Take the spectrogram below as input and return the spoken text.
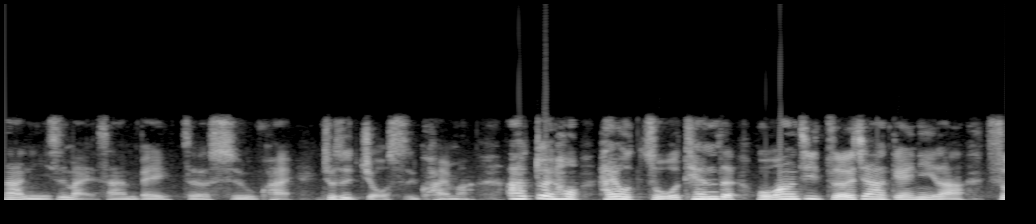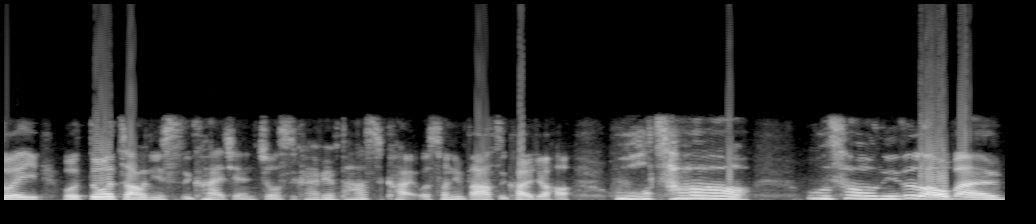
那你是买三杯折十五块，就是九十块嘛？啊，对吼，还有昨天的我忘记折价给你啦，所以我多找你十块钱，九十块变八十块，我送你八十块就好。我操，我操，你这老板，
